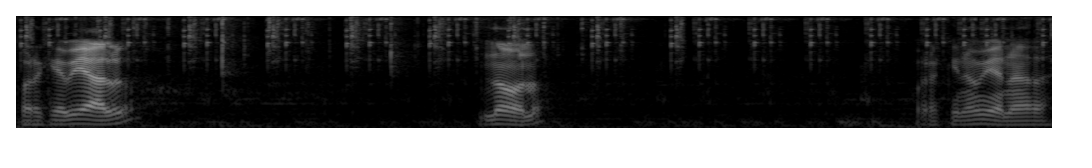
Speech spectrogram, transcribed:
¿Por aquí había algo? No, ¿no? Por aquí no había nada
